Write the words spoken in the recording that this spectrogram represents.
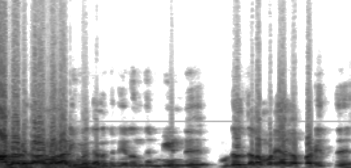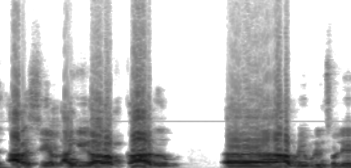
ஆண்டாண்டு காலமாக அடிமைத்தனத்தில் இருந்து மீண்டு முதல் தலைமுறையாக படித்து அரசியல் அங்கீகாரம் காரு அப்படி இப்படின்னு சொல்லி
